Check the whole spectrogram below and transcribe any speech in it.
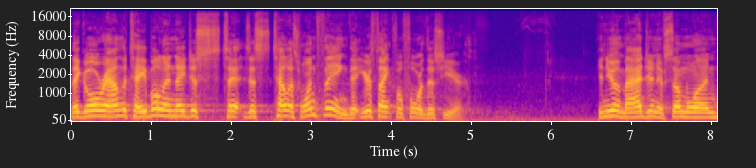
they go around the table and they just, just tell us one thing that you're thankful for this year. Can you imagine if someone,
